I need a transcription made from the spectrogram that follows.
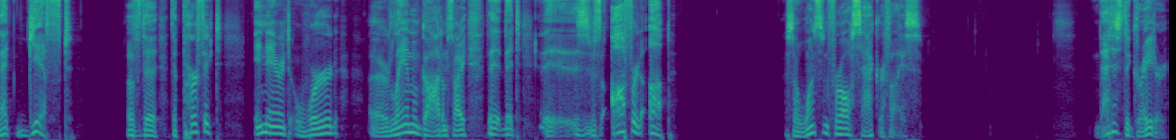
That gift of the, the perfect, inerrant Word, or Lamb of God, I'm sorry, that, that uh, was offered up as a once and for all sacrifice. That is the greater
